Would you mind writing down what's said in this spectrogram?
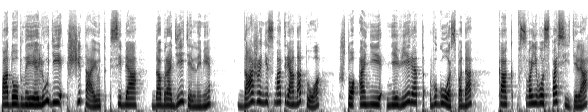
Подобные люди считают себя добродетельными, даже несмотря на то, что они не верят в Господа как в своего Спасителя,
